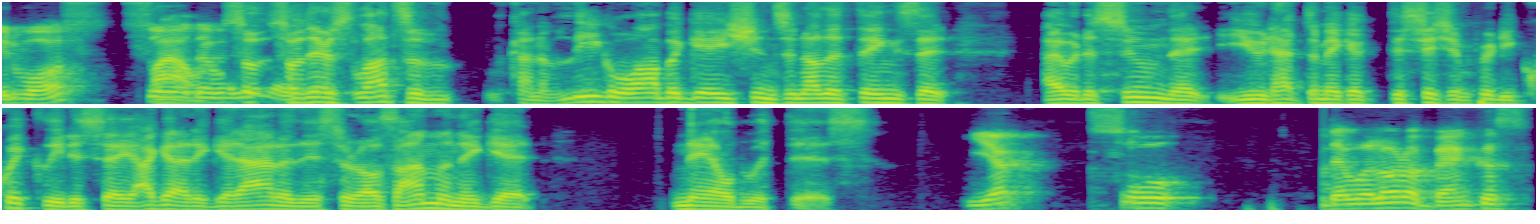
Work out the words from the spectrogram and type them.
It was. So wow. Was so, so there's lots of kind of legal obligations and other things that i would assume that you'd have to make a decision pretty quickly to say i got to get out of this or else i'm going to get nailed with this. Yep. So there were a lot of bankers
